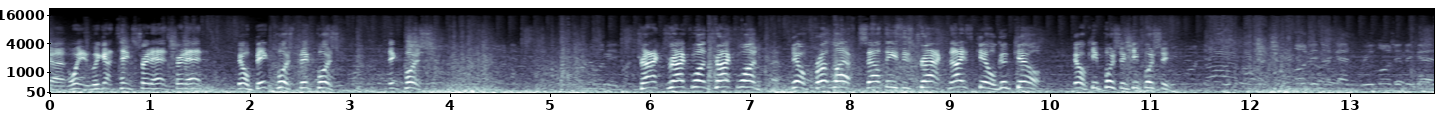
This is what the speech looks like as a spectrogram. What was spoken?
Uh, wait, we got tanks straight ahead, straight ahead. Yo, big push, big push. Big push. Track, track one, track one. Yo, front left, southeast is track. Nice kill, good kill. Yo, keep pushing, keep pushing. Reloading again, reloading again.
